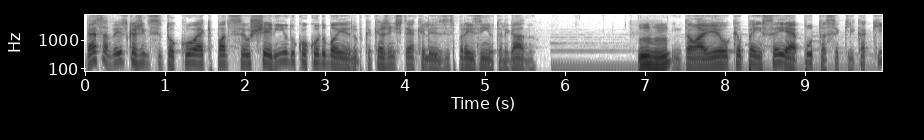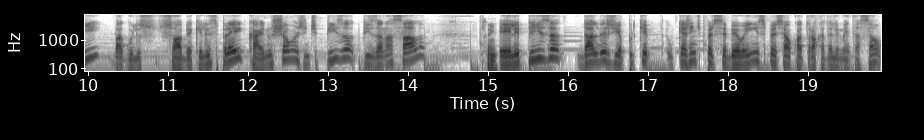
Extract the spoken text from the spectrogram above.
Dessa vez o que a gente se tocou é que pode ser o cheirinho do cocô do banheiro, porque aqui a gente tem aqueles sprayzinho, tá ligado? Uhum. Então aí o que eu pensei é, puta, você clica aqui, bagulho sobe aquele spray, cai no chão, a gente pisa, pisa na sala, Sim. ele pisa, dá alergia. Porque o que a gente percebeu, em especial com a troca da alimentação,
